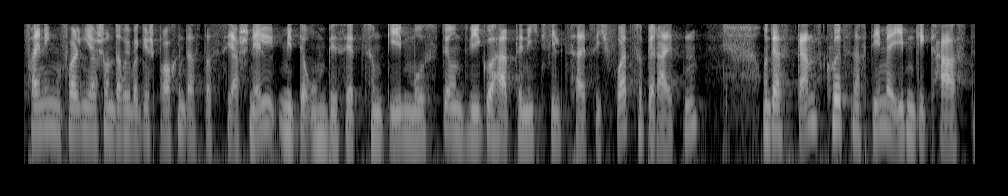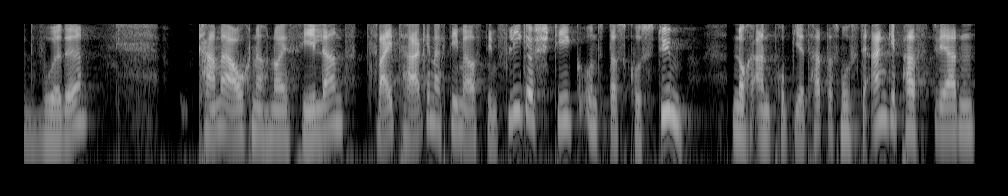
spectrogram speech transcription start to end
vor, einigen Folgen ja schon darüber gesprochen, dass das sehr schnell mit der Umbesetzung gehen musste und Vigo hatte nicht viel Zeit, sich vorzubereiten. Und erst ganz kurz nachdem er eben gecastet wurde, kam er auch nach Neuseeland, zwei Tage nachdem er aus dem Flieger stieg und das Kostüm noch anprobiert hat. Das musste angepasst werden.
